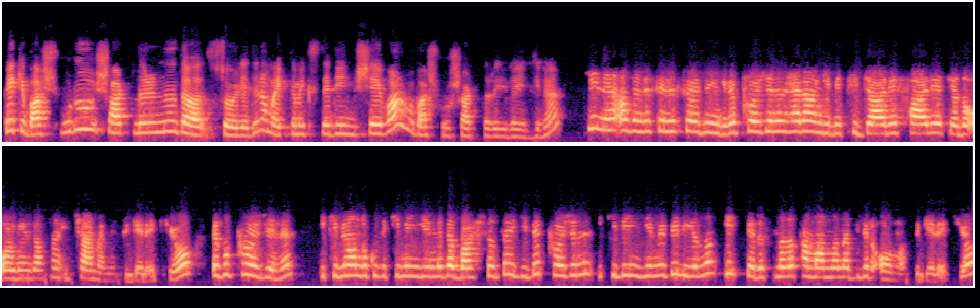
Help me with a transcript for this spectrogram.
Peki başvuru şartlarını da söyledin ama eklemek istediğin bir şey var mı başvuru şartlarıyla ilgili? Yine az önce senin söylediğin gibi projenin herhangi bir ticari faaliyet ya da organizasyon içermemesi gerekiyor. Ve bu projenin 2019-2020'de başladığı gibi projenin 2021 yılının ilk yarısında da tamamlanabilir olması gerekiyor.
